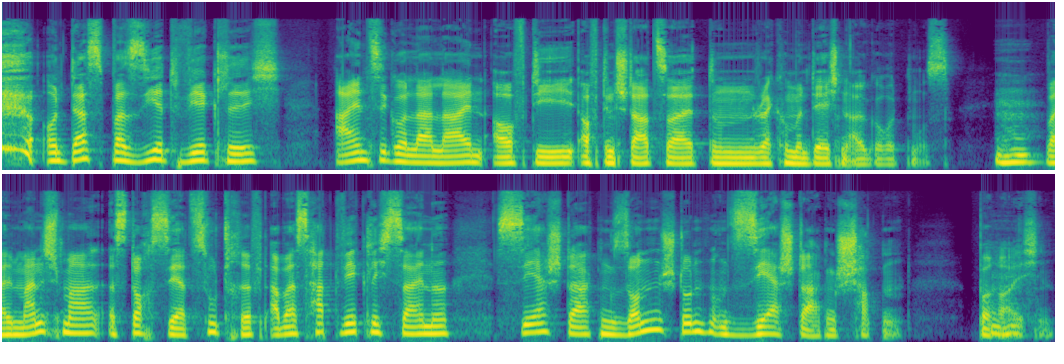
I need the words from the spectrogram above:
Und das basiert wirklich einzig und allein auf die, auf den Startseiten Recommendation Algorithmus. Mhm. Weil manchmal es doch sehr zutrifft, aber es hat wirklich seine sehr starken Sonnenstunden und sehr starken Schattenbereichen. Mhm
